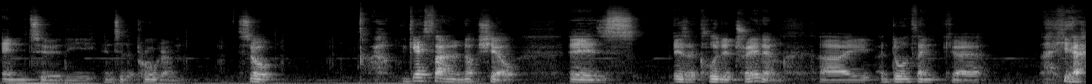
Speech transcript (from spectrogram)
into the into the program. So I guess that in a nutshell is is occluded training. I I don't think uh, yeah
